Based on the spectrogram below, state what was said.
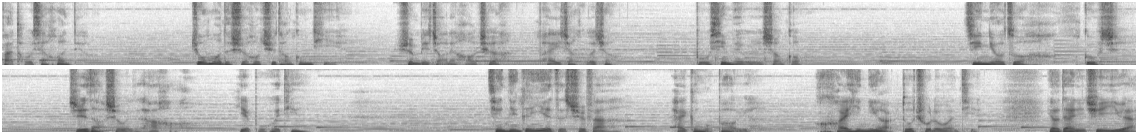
把头像换掉。周末的时候去趟工体，顺便找辆豪车拍一张合照。不信没有人上钩。金牛座，固执，知道是为了他好，也不会听。前天跟叶子吃饭，还跟我抱怨，怀疑你耳朵出了问题。要带你去医院，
